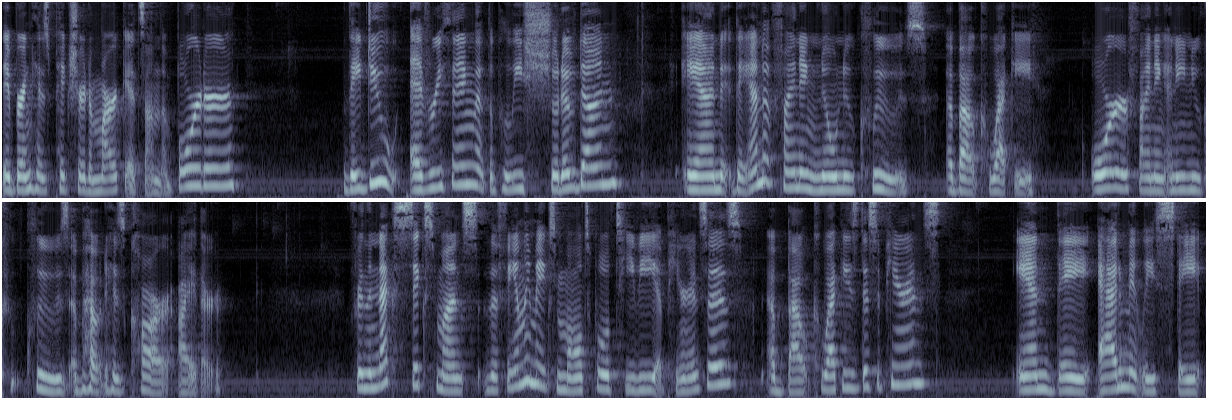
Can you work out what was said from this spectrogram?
they bring his picture to markets on the border. They do everything that the police should have done, and they end up finding no new clues about Kawecki or finding any new clues about his car either. For the next six months, the family makes multiple TV appearances about Kawecki's disappearance, and they adamantly state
